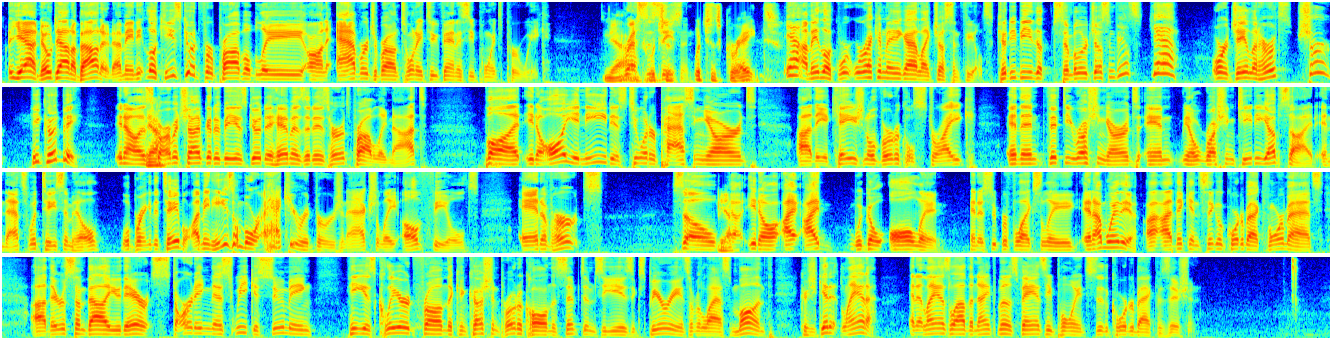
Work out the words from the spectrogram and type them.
Yeah, no doubt about it. I mean, look, he's good for probably on average around 22 fantasy points per week. Yeah, rest of the season, is, which is great. Yeah, I mean, look, we're, we're recommending a guy like Justin Fields. Could he be the similar Justin Fields? Yeah, or Jalen Hurts? Sure, he could be. You know, is yeah. garbage time going to be as good to him as it is Hurts? Probably not. But you know, all you need is 200 passing yards uh, the occasional vertical strike, and then 50 rushing yards and you know rushing TD upside, and that's what Taysom Hill will bring to the table. I mean, he's a more accurate version actually of Fields and of Hurts. So yeah. uh, you know, I, I would go all in in a super flex league, and I'm with you. I, I think in single quarterback formats, uh, there's some value there starting this week, assuming he is cleared from the concussion protocol and the symptoms he has experienced over the last month. Because you get Atlanta and Atlanta's allowed the ninth most fantasy points to the quarterback position.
